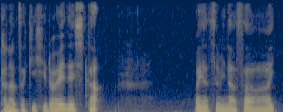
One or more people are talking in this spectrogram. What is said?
金崎ひろえでした。おやすみなさい。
